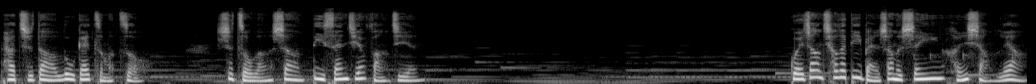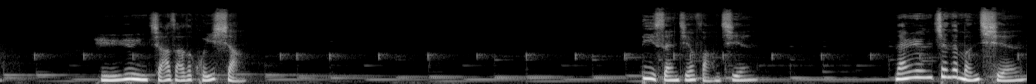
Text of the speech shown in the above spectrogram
他知道路该怎么走，是走廊上第三间房间。拐杖敲在地板上的声音很响亮，余韵夹杂着回响。第三间房间，男人站在门前。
